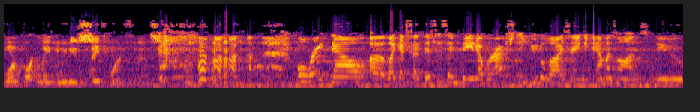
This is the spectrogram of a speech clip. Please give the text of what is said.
more importantly, do we need a safe word for this? Well, right now, uh, like I said, this is in beta. We're actually utilizing Amazon's new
